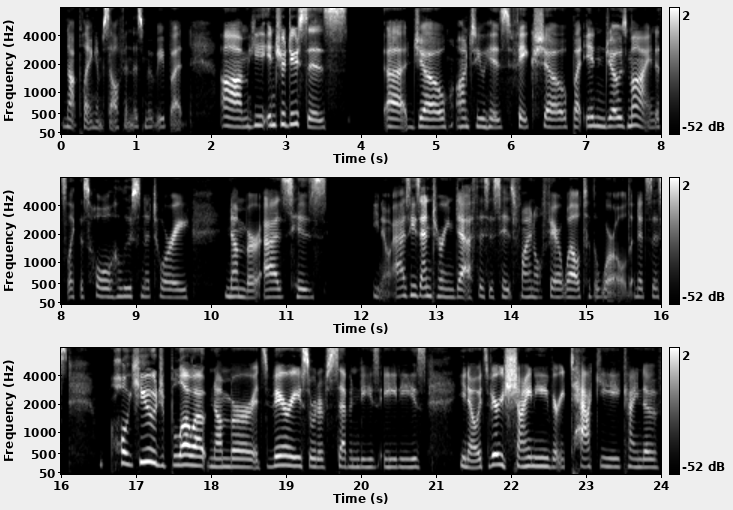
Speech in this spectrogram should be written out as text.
not playing himself in this movie, but um, he introduces uh, Joe onto his fake show, but in Joe's mind, it's like this whole hallucinatory number as his you know, as he's entering death, this is his final farewell to the world. And it's this whole huge blowout number. It's very sort of 70s, 80s. You know, it's very shiny, very tacky, kind of,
